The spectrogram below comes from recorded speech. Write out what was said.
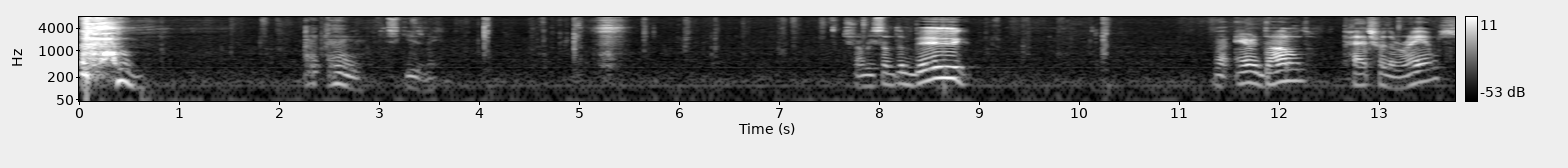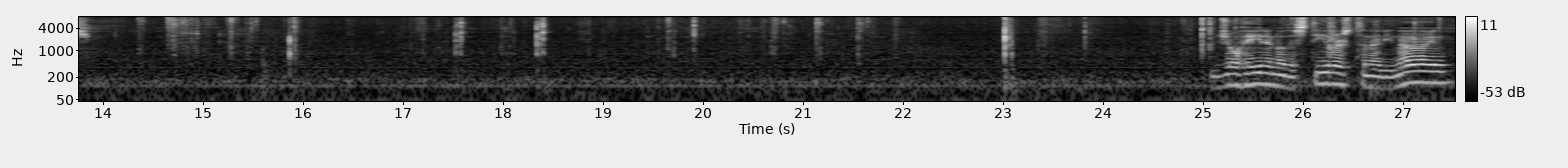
Excuse me. Show me something big. Got Aaron Donald, patch for the Rams. Joe Haden of the Steelers to 99.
